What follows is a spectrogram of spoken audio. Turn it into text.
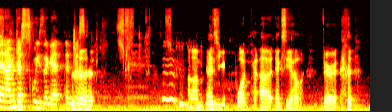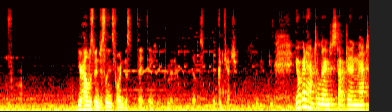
then I'm just squeezing it and just. um, as you walk uh, Exio, Ferret, your helmsman just leans forward and goes, "Thank, thank you, Commander. That was a good catch." You're gonna have to learn to start doing that,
